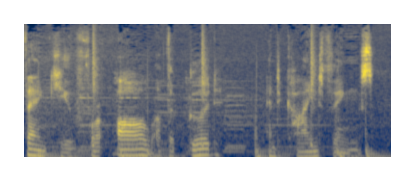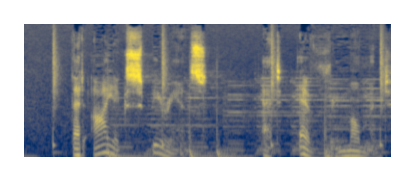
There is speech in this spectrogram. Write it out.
Thank you for all of the good and kind things that I experience at every moment.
